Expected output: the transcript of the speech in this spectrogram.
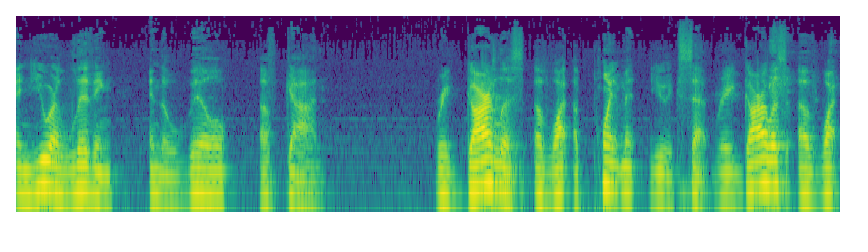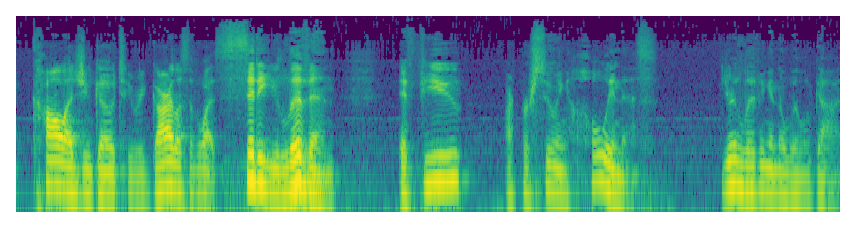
and you are living in the will of God. Regardless of what appointment you accept, regardless of what college you go to, regardless of what city you live in, if you are pursuing holiness, you're living in the will of God.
